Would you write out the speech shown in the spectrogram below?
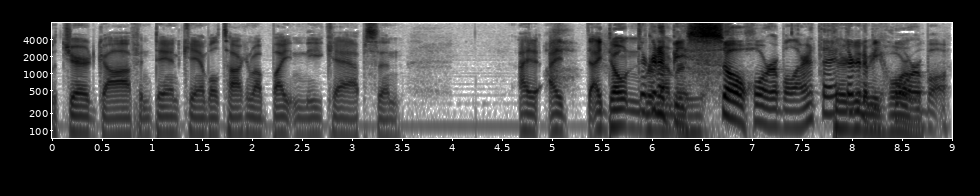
with Jared Goff and Dan Campbell talking about biting kneecaps and I I I don't They're going to be so horrible, aren't they? They're going to be horrible. horrible.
